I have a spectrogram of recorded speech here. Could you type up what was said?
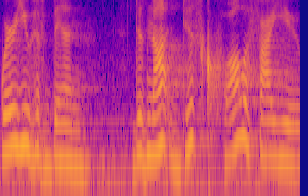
where you have been, does not disqualify you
